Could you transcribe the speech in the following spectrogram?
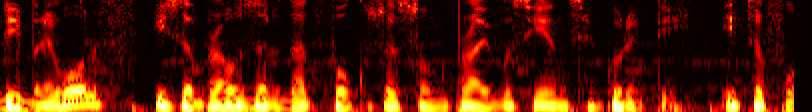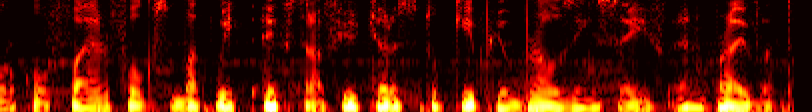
LibreWolf is a browser that focuses on privacy and security. It's a fork of Firefox but with extra features to keep your browsing safe and private.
